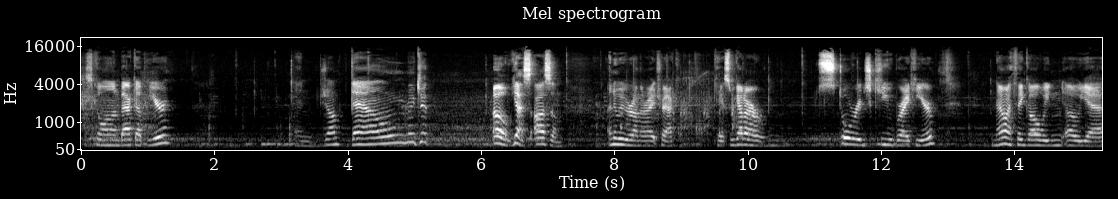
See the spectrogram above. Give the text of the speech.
Let's go on back up here. And jump down, make it... Oh, yes, awesome. I knew we were on the right track. Okay, so we got our storage cube right here. Now I think all we... Oh, yeah.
